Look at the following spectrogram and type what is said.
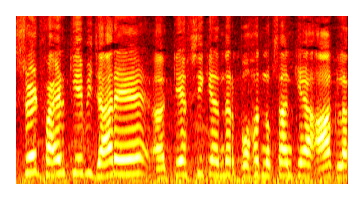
स्ट्रेट फायर किए भी जा रहे हैं। के के अंदर बहुत नुकसान किया आग लग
